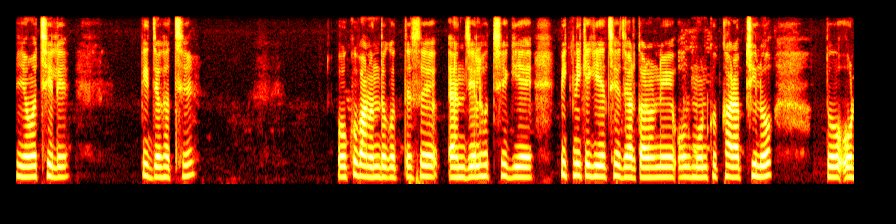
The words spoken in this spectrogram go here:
আমার ছেলে পিৎজা খাচ্ছে। ও খুব আনন্দ করতেছে। অ্যাঞ্জেল হচ্ছে গিয়ে পিকনিকে গিয়েছে, যার কারণে ওর মন খুব খারাপ ছিল। তো ওর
